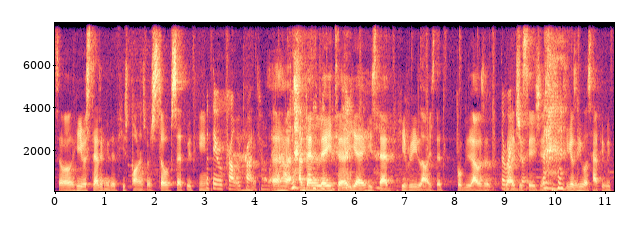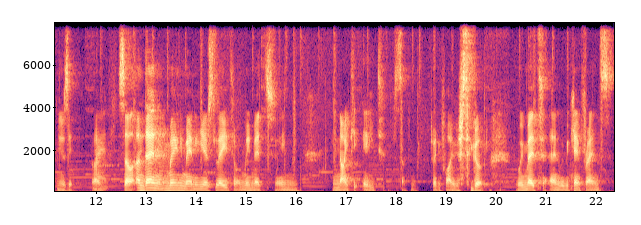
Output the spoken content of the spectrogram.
So he was telling me that his parents were so upset with him. But they were probably proud of him later Uh, and then later, yeah, his dad, he realized that probably that was a The right, right decision because he was happy with music, right? Right. So, and then many, many years later, when we met in, in 98, something 25 years ago, we met and we became friends.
